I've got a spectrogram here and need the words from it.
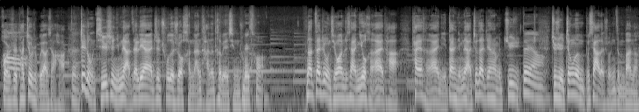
或者是他就是不要小孩。对这种其实是你们俩在恋爱之初的时候很难谈的特别清楚。没。错。那在这种情况之下，你又很爱他，他也很爱你，但是你们俩就在这上面居，对啊，就是争论不下的时候，你怎么办呢？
